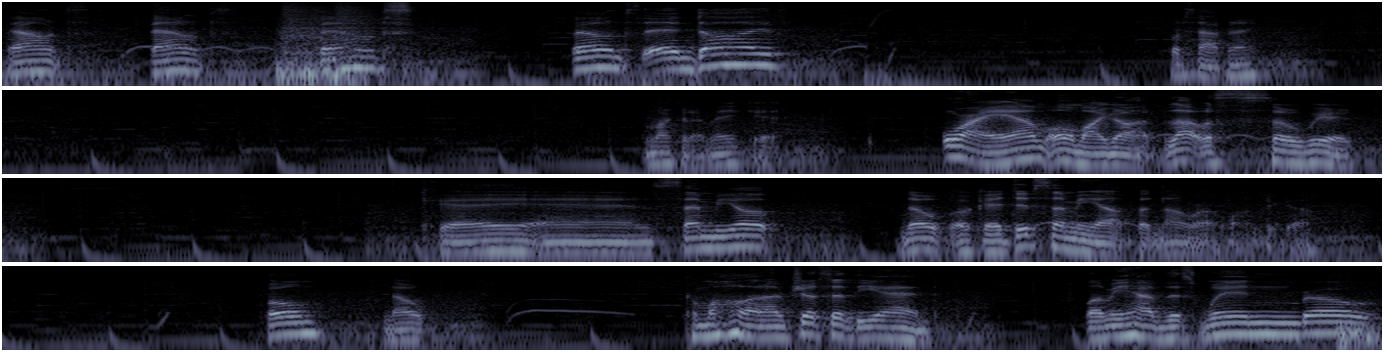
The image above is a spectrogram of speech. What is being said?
Bounce. Bounce. Bounce. Bounce and dive. What's happening? I'm not gonna make it. Or I am? Oh my god, that was so weird. Okay, and send me up. Nope, okay, it did send me up, but not where I wanted to go. Boom. Nope. Come on, I'm just at the end. Let me have this win, bro.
